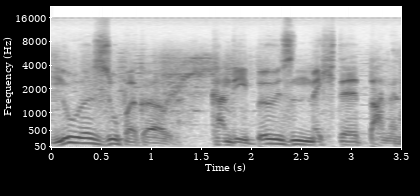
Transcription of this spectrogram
Nur Supergirl kann die bösen Mächte bannen.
